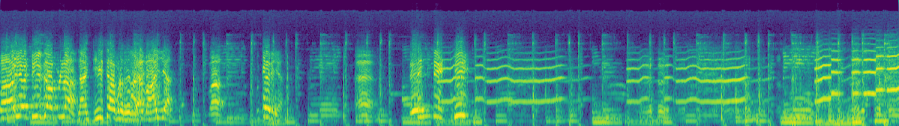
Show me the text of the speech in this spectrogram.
வாயா டீ சாப்பிடலாம். நான் டீ சாப்பிடுறது இல்ல வாயா. வா உட்காரியா. ரெண்டு டீ. சர்க்கரை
